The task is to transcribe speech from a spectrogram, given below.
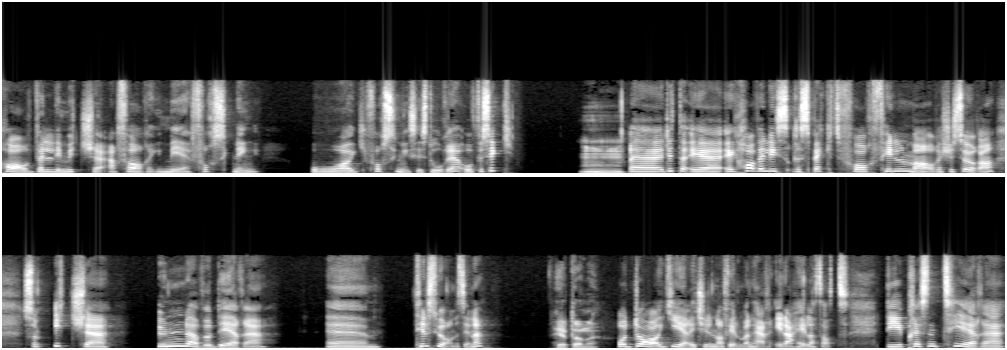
har veldig mye erfaring med forskning og forskningshistorie og fysikk. Mm. Eh, er, jeg har veldig respekt for filmer og regissører som ikke undervurderer eh, tilskuerne sine. Helt enig. Og da gjør ikke denne filmen her i det hele tatt. De presenterer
